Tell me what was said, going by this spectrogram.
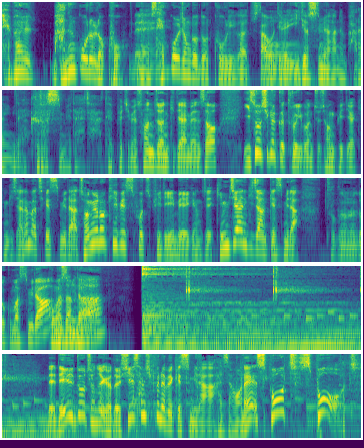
제발 많은 골을 넣고 네. 네, 3골 정도 넣고 우리가 사우디를 오. 이겼으면 하는 바람입니다. 네. 그렇습니다. 자, 대표팀의 선전 기대하면서 이 소식을 끝으로 이번 주 정 PD와 김 기자는 마치겠습니다. 정현호 KBS 스포츠 PD, 매일경제 김지한 기자 함께했습니다. 두 분 오늘도 고맙습니다. 고맙습니다. 네, 내일도 저녁 8시 30분에 뵙겠습니다. 한상원의 스포츠 스포츠!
